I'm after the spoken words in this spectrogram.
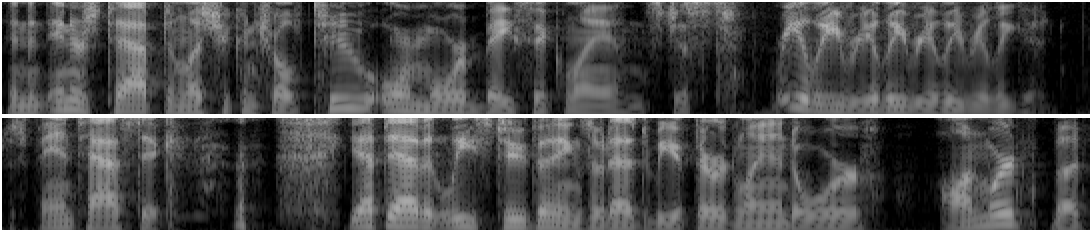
And it enters tapped unless you control two or more basic lands. Just really, really, really, really good. Just fantastic. you have to have at least two things, so it has to be a third land or onward. But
